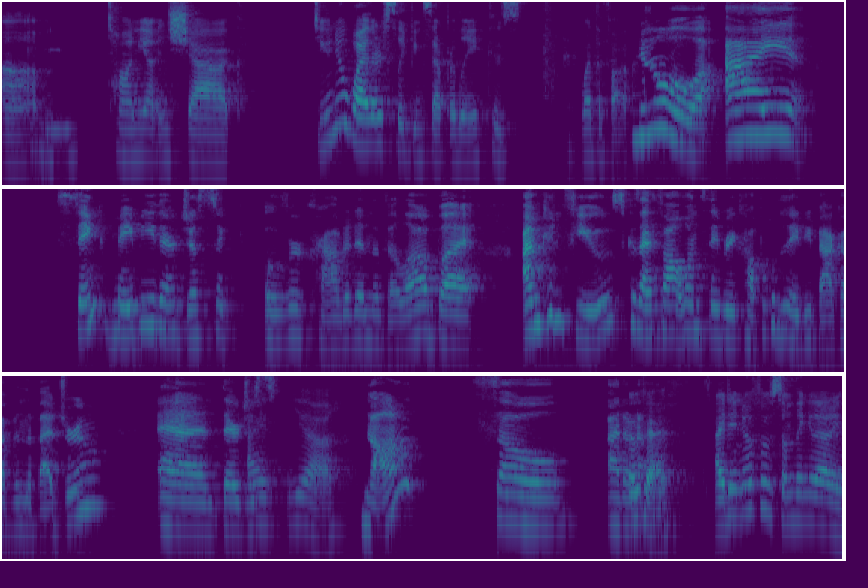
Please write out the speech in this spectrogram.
Um, mm-hmm. Tanya and Shaq. Do you know why they're sleeping separately? Because what the fuck? No, I think maybe they're just like overcrowded in the villa, but I'm confused because I thought once they recoupled, they'd be back up in the bedroom, and they're just I, yeah not. So I don't okay. know. I didn't know if it was something that I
